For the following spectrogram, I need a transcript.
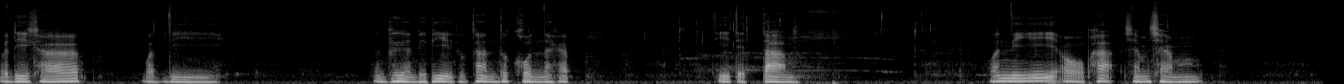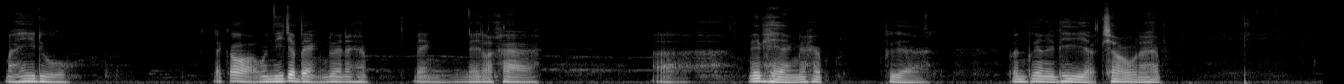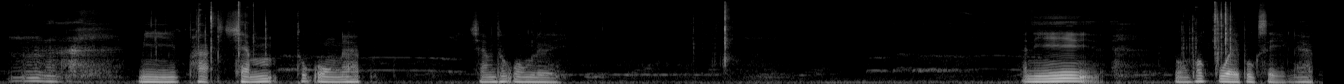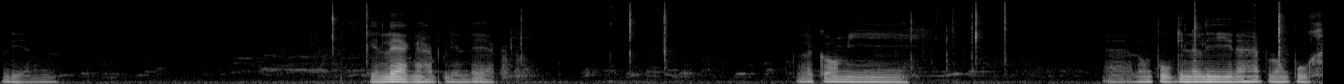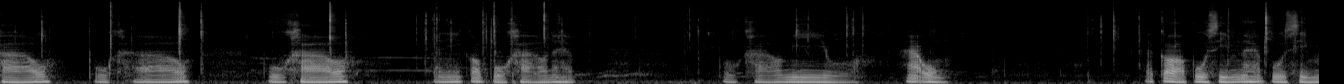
สวัสดีครับสวัสดี เพื่อนๆพี่ๆทุกท่านทุกคนนะครับ ที่ติดตาม วันนี้เอาพระแชมป์ๆมาให้ดู แล้วก็วันนี้จะแบ่งด้วยนะครับ แบ่งในราคาาไม่แพงนะครับ เผื่อเพื่อนๆพี่ๆอยากเช่านะครับ มีพระแชมป์ ทุกองค์นะครับ แชมป์ทุกองค์เลย อันนี้หลวงพ่อกลวยปลูกเสกนะครับ เหรียญ เหรียญแรกนะครับ เหรียญแรก แล้วก็มีหลวงปู่กินลลีนะครับ หลวงปู่ขาว ปู่ขาว ปู่ขาว อันนี้ก็ปู่ขาวนะครับ ปู่ขาวมีอยู่ห้าองค์ แล้วก็ปู่สิมนะครับปู่สิม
